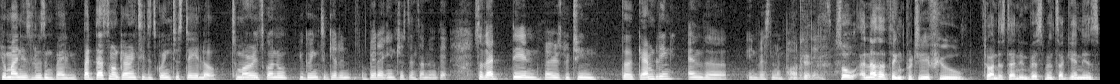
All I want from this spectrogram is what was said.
your money is losing value, but that's not guaranteed. It's going to stay low. Tomorrow, Mm-hmm. it's going to you're going to get a better interest and something like that. So that then varies between the gambling and the investment part of things. So another thing, Pretty, if you to understand investments again, is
